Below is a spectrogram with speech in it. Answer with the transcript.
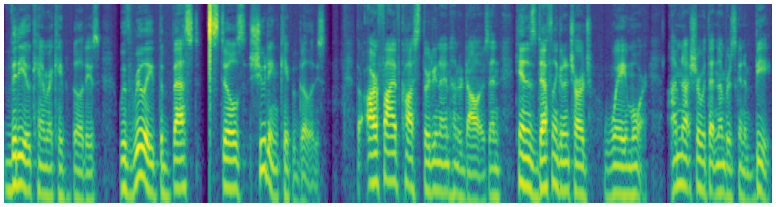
video camera capabilities with really the best stills shooting capabilities. The R5 costs $3,900 and Canon is definitely going to charge way more. I'm not sure what that number is going to be.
